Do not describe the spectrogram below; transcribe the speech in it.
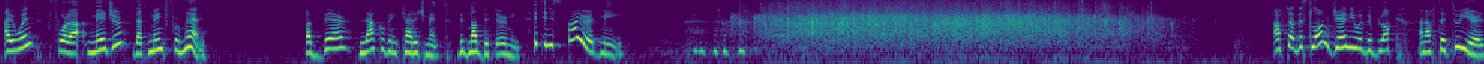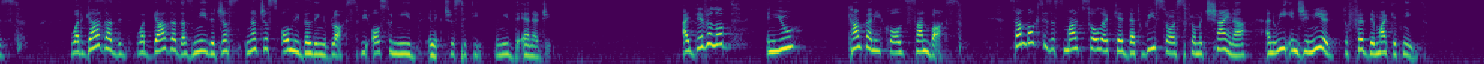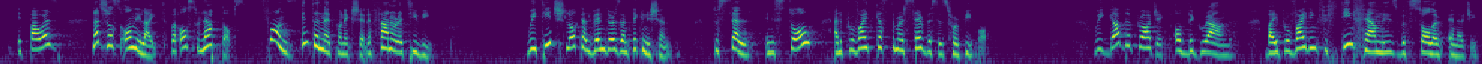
I went for a major that meant for men. But their lack of encouragement did not deter me. It inspired me. after this long journey with the block, and after two years, what Gaza, did, what Gaza does need is just, not just only building blocks, we also need electricity, we need the energy. I developed a new company called Sunbox. Sunbox is a smart solar kit that we sourced from China and we engineered to fit the market need. It powers not just only light, but also laptops, phones, internet connection, a fan or a TV. We teach local vendors and technicians to sell, install, and provide customer services for people. We got the project off the ground by providing 15 families with solar energy.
